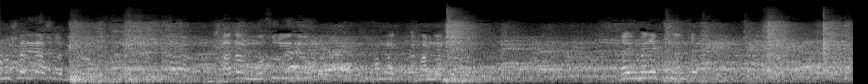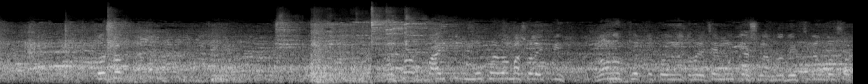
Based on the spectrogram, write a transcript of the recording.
অনুসারীরা আসলে ভিতরে অবস্থান সাধারণ মুসল্লিদের উপর হামলা হামলা করছে। তাই ওনারা একটু নেন তো দর্শক বাইতুল মুখারম আসলে একটি রণক্ষেত্রে পরিণত হয়েছে, এমনকি আসলে আমরা দেখছিলাম দর্শক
